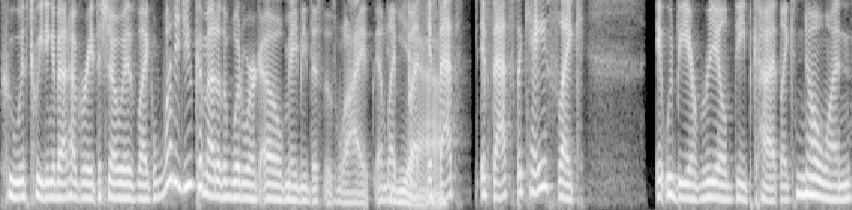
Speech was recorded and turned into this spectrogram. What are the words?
who was tweeting about how great the show is. Like, what did you come out of the woodwork? Oh, maybe this is why. And, like, Yeah. but if that's, if that's the case, like, it would be a real deep cut. Like, no one,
